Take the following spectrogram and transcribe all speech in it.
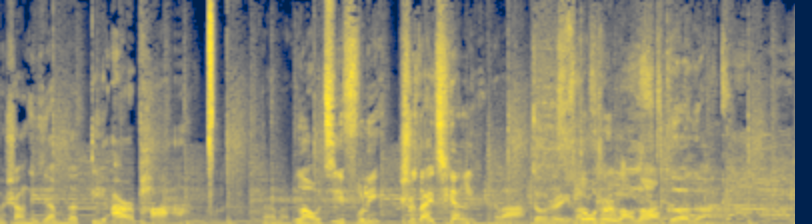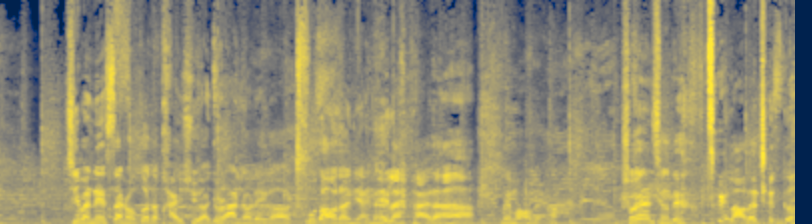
们上期节目的第二趴啊，叫什么？老骥伏枥，志在千里，是吧？都是一个都是老老哥哥，基本这三首歌的排序啊，就是按照这个出道的年纪来排的啊，没毛病啊。首先请这个最老的陈哥，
